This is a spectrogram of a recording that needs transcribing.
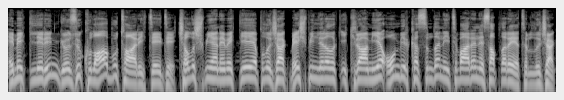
Emeklilerin gözü kulağı bu tarihteydi. Çalışmayan emekliye yapılacak 5 bin liralık ikramiye 11 Kasım'dan itibaren hesaplara yatırılacak.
